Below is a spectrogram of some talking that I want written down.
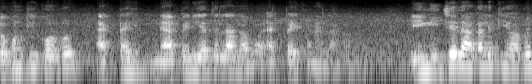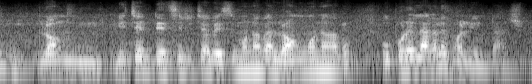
তখন কি করব? একটা ন্যাপ এরিয়াতে লাগাবো, একটা এখানে লাগাবো। এই নিচে লাগালে কি হবে? লং নিচের ডেন্সিটিটা বেশি মনে হবে, আর লং মনে হবে, উপরে লাগালে ভলিউমটা আসবে।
